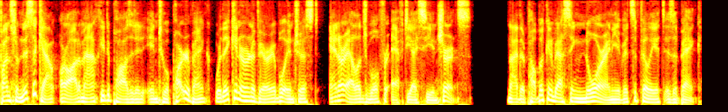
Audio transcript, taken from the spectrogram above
Funds from this account are automatically deposited into a partner bank where they can earn a variable interest and are eligible for FDIC insurance. Neither public investing nor any of its affiliates is a bank.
